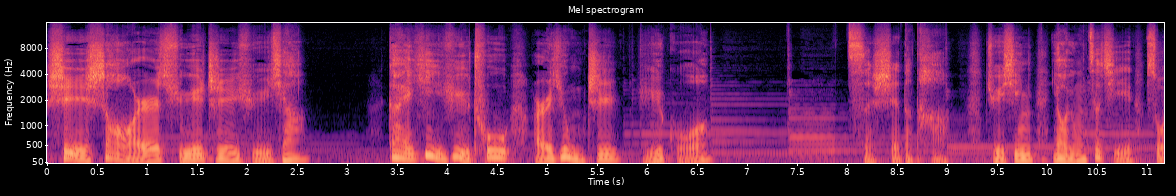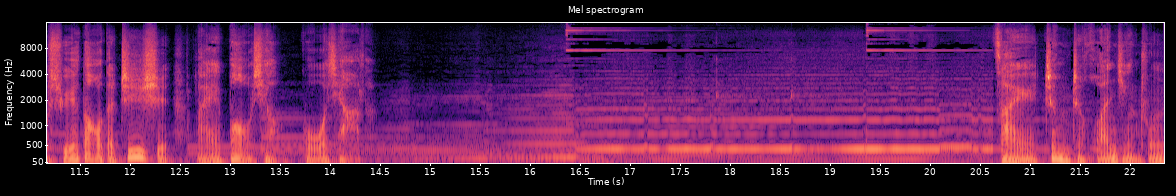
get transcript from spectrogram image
是少儿学之于家，盖意欲出而用之于国。”此时的他决心要用自己所学到的知识来报效国家了。在政治环境中，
